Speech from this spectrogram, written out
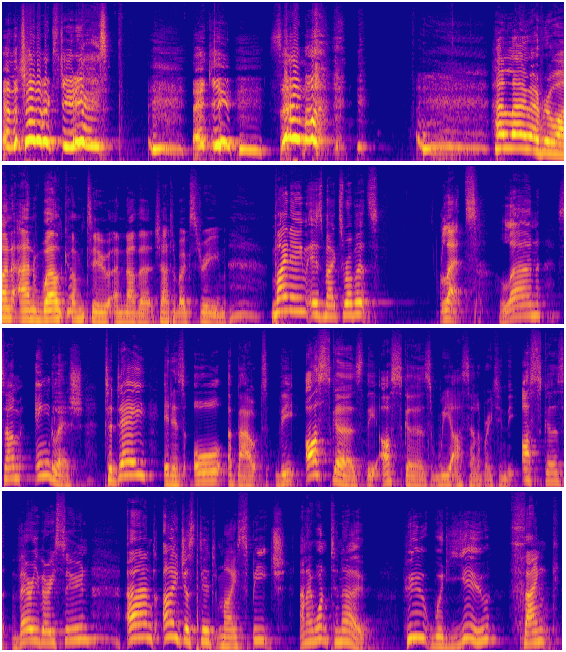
and the Chatterbox Studios. Thank you so much. Hello, everyone, and welcome to another Chatterbug stream. My name is Max Roberts. Let's learn some English. Today, it is all about the Oscars. The Oscars. We are celebrating the Oscars very, very soon. And I just did my speech, and I want to know who would you thank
